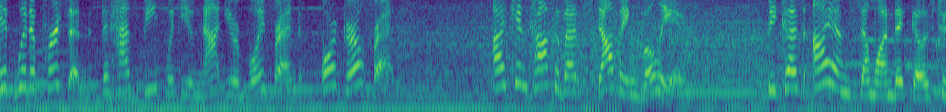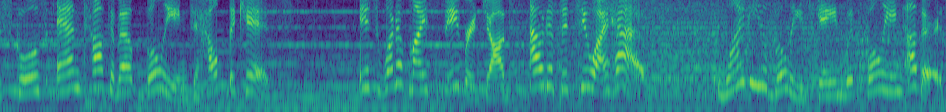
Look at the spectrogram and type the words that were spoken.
It would a person that has beef with you not your boyfriend or girlfriend. I can talk about stopping bullying, because I am someone that goes to schools and talk about bullying to help the kids. It's one of my favorite jobs out of the two I have. Why do you bullies gain with bullying others?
